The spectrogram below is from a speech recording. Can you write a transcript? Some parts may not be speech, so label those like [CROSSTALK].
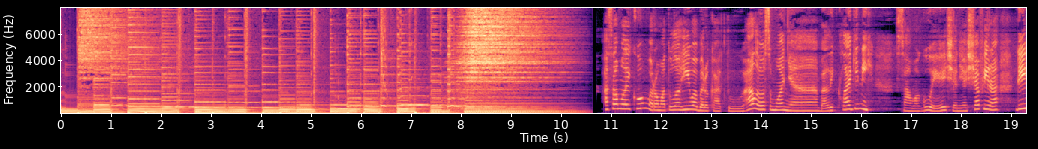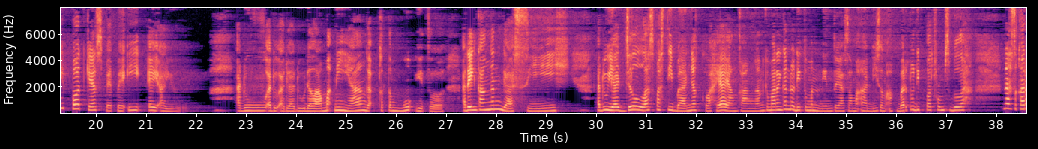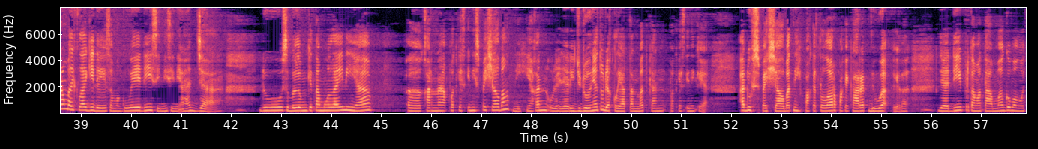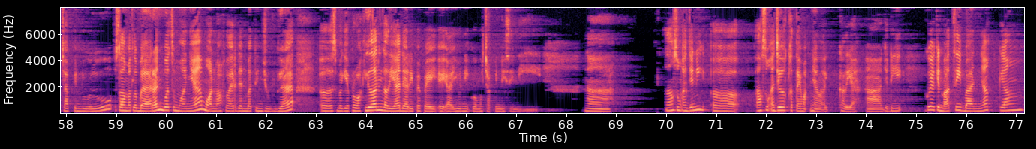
Assalamualaikum warahmatullahi wabarakatuh. Halo semuanya, balik lagi nih sama gue Shania Syafira di podcast PPI AIU Aduh, aduh, aduh, aduh, udah lama nih ya nggak ketemu gitu. Ada yang kangen gak sih? Aduh ya jelas pasti banyak lah ya yang kangen. Kemarin kan udah ditemenin tuh ya sama Adi sama Akbar tuh di platform sebelah. Nah sekarang balik lagi deh sama gue di sini-sini aja. Duh sebelum kita mulai nih ya, uh, karena podcast ini spesial banget nih, ya kan? Udah dari judulnya tuh udah kelihatan banget kan podcast ini kayak, aduh spesial banget nih, pakai telur, pakai karet dua gitu. Jadi pertama-tama gue mau ngucapin dulu selamat lebaran buat semuanya, mohon maaf lahir dan batin juga. Uh, sebagai perwakilan kali ya dari PPI AIU nih gue ngucapin di sini. Nah, langsung aja nih, uh, langsung aja ke temanya lagi kali ya. Nah, jadi gue yakin banget sih banyak yang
